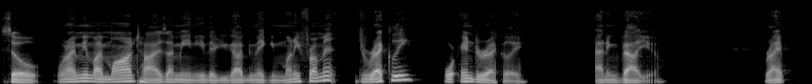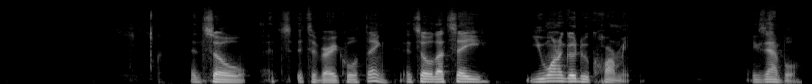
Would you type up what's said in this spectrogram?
So, when I mean by monetize, I mean either you got to be making money from it directly or indirectly, adding value, right? And so it's it's a very cool thing. And so let's say you want to go to a car meet. Example,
